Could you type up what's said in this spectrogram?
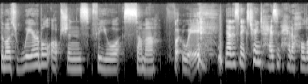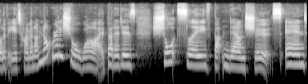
the most wearable options for your summer footwear. now this next trend hasn't had a whole lot of airtime and I'm not really sure why, but it is short sleeve button down shirts. And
